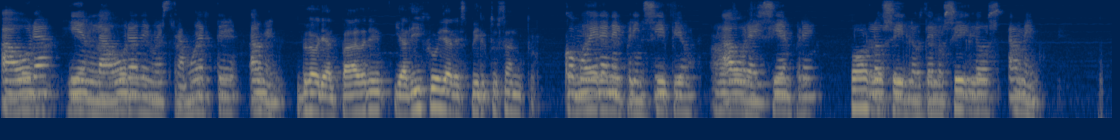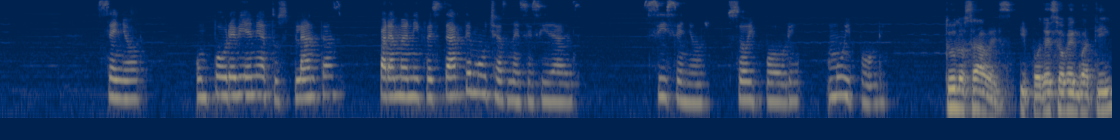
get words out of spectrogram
ahora y en la hora de nuestra muerte. Amén. Gloria al Padre, y al Hijo, y al Espíritu Santo. Como era en el principio, ahora y siempre, por los siglos de los siglos. Amén. Señor, un pobre viene a tus plantas para manifestarte muchas necesidades. Sí, Señor, soy pobre, muy pobre. Tú lo sabes, y por eso vengo a ti,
